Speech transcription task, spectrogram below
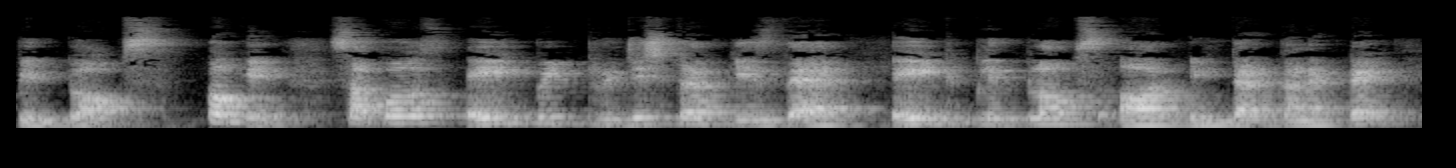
flip-flops. Okay, suppose 8-bit register is there, 8 flip-flops are interconnected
